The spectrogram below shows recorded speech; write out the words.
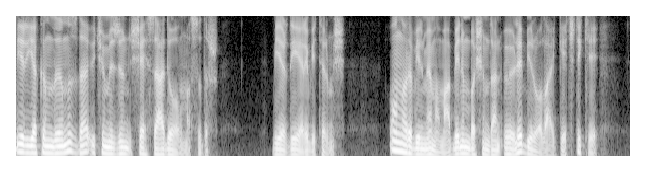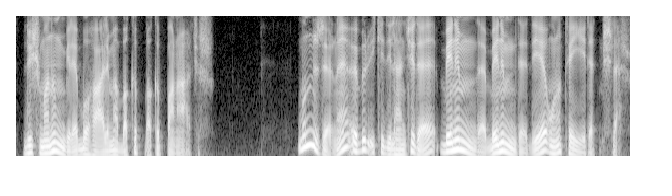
Bir yakınlığımız da üçümüzün şehzade olmasıdır. Bir diğeri bitirmiş. Onları bilmem ama benim başımdan öyle bir olay geçti ki, düşmanım bile bu halime bakıp bakıp bana acır. Bunun üzerine öbür iki dilenci de benim de benim de diye onu teyit etmişler.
